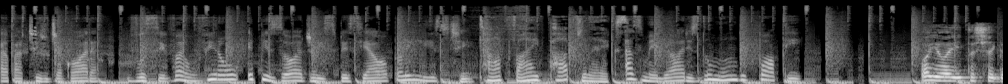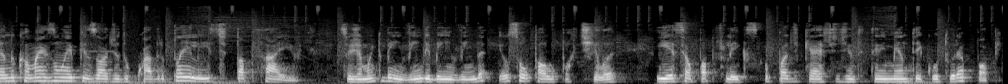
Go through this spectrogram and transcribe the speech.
A partir de agora, você vai ouvir o episódio especial playlist Top 5 Pop Flicks. As melhores do mundo pop. Oi, oi, tá chegando com mais um episódio do quadro Playlist Top 5. Seja muito bem-vindo e bem-vinda. Eu sou o Paulo Portila e esse é o Popflix, o podcast de entretenimento e cultura pop.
